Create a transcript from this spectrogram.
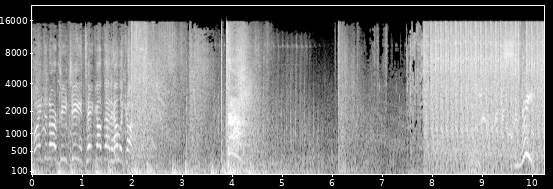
Find an RPG and take out that helicopter. Sweet!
